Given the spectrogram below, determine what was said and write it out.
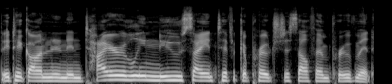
They take on an entirely new scientific approach to self improvement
